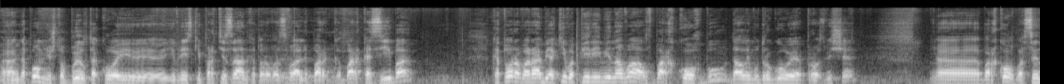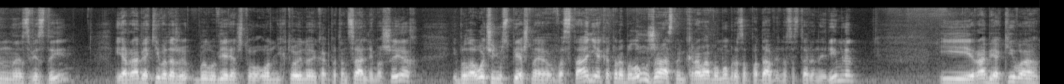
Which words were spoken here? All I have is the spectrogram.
А, напомню, что был такой э, еврейский партизан, которого звали Бар, Бар Казиба, которого Раби Акива переименовал в Бархкохбу, дал ему другое прозвище. Э, Бархкохба – сын звезды. И Раби Акива даже был уверен, что он никто иной, как потенциальный Машиях – и было очень успешное восстание, которое было ужасным, кровавым образом подавлено со стороны римлян. И Раби Акива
